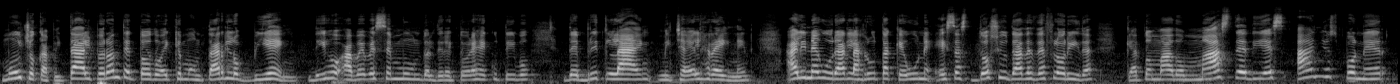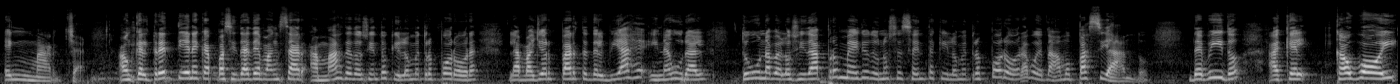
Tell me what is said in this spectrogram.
mucho capital, pero ante todo hay que montarlo bien, dijo a BBC Mundo el director ejecutivo de Britline, Michael Reiner, al inaugurar la ruta que une esas dos ciudades de Florida que ha tomado más de 10 años poner en marcha. Aunque el tren tiene capacidad de avanzar a más de 200 kilómetros por hora, la mayor parte del viaje inaugural tuvo una velocidad promedio de unos 60 kilómetros por hora porque estábamos paseando, debido a que el cowboy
